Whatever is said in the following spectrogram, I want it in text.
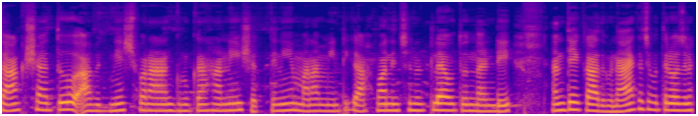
సాక్షాత్తు ఆ విఘ్నేశ్వర అనుగ్రహాన్ని శక్తిని మనం ఇంటికి ఆహ్వానించినట్లే అవుతుందండి. అంతేకాదు వినాయక చవితి రోజున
